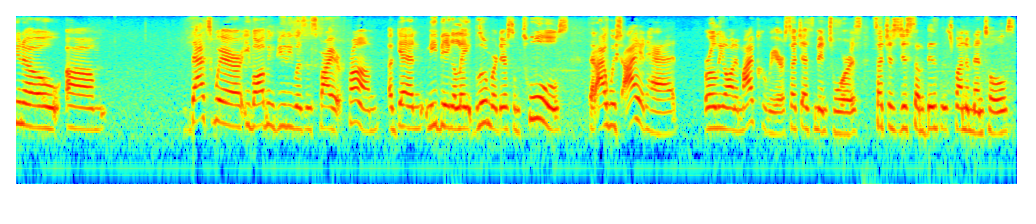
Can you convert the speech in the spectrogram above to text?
you know, um, that's where evolving beauty was inspired from. Again, me being a late bloomer, there's some tools that I wish I had had early on in my career, such as mentors, such as just some business fundamentals,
